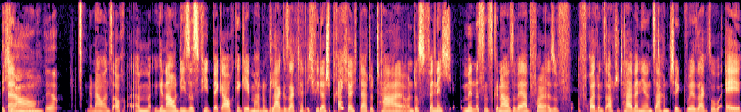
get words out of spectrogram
Ich Ähm, auch, ja. genau uns auch ähm, genau dieses Feedback auch gegeben hat und klar gesagt hat, ich widerspreche euch da total und das finde ich mindestens genauso wertvoll. Also freut uns auch total, wenn ihr uns Sachen schickt, wo ihr sagt so, ey,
